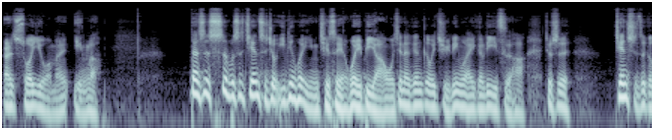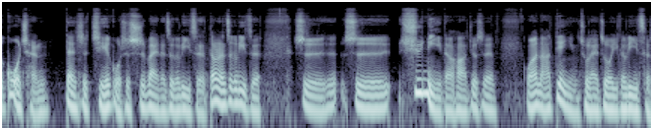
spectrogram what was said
而所以我们赢了。但是是不是坚持就一定会赢？其实也未必啊！我现在跟各位举另外一个例子哈，就是坚持这个过程，但是结果是失败的这个例子。当然，这个例子是是虚拟的哈，就是我要拿电影出来做一个例子。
